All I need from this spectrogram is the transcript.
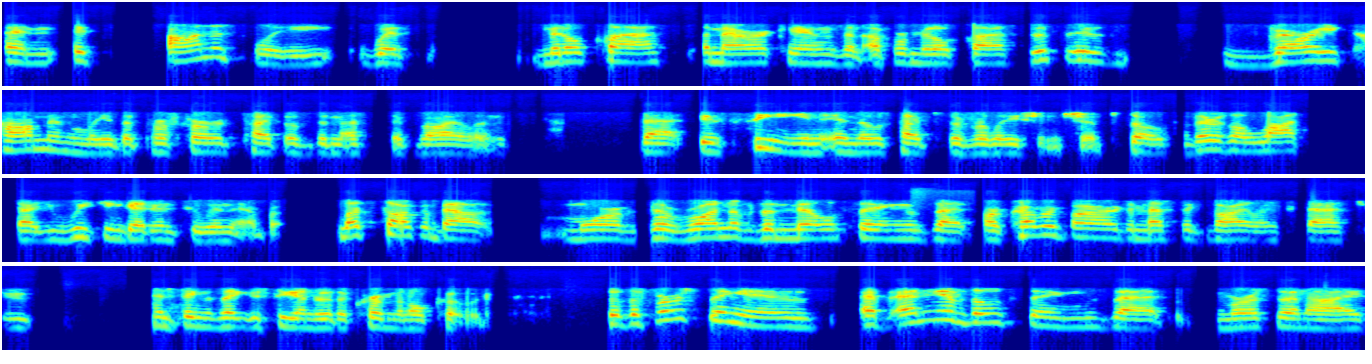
And it's honestly, with middle class Americans and upper middle class, this is very commonly the preferred type of domestic violence that is seen in those types of relationships. So there's a lot that we can get into in there. But let's talk about more of the run of the mill things that are covered by our domestic violence statute and things that you see under the criminal code. So the first thing is if any of those things that Marissa and I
